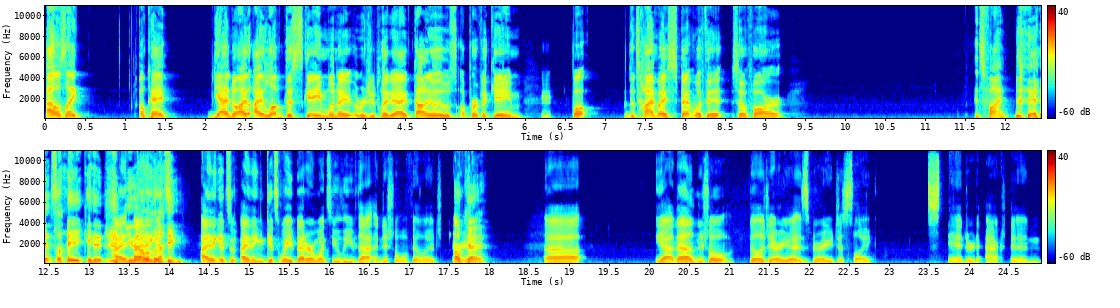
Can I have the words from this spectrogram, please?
I was like, okay, yeah, no, I I loved this game when I originally played it. I thought it was a perfect game, Mm-hmm. but the time I spent with it so far, it's fine. it's like I, you know, I think like it's, I think it's I think it gets way better once you leave that initial village. Area. okay, Uh, yeah, that initial village area is very just like standard action.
